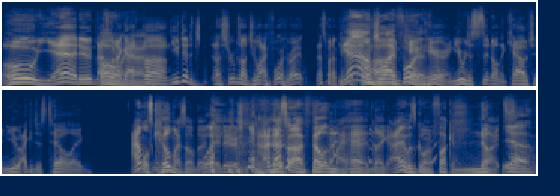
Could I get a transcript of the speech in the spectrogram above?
Oh yeah, dude. That's Oh when I got. Um, you did uh, shrooms on July fourth, right? That's when I picked Yeah, up on Oha July and came 4th. here, and you were just sitting on the couch, and you, I could just tell, like, I almost killed myself that day, dude. That's what I felt in my head. Like I was going fucking nuts. yeah.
